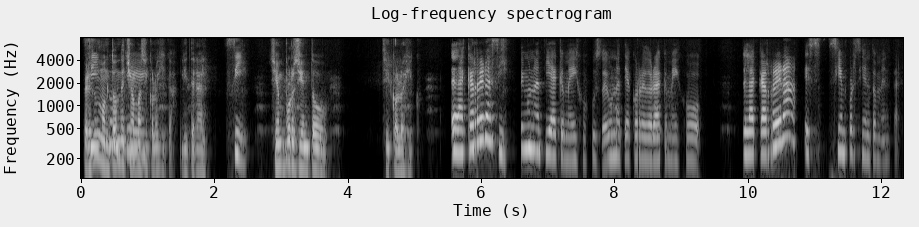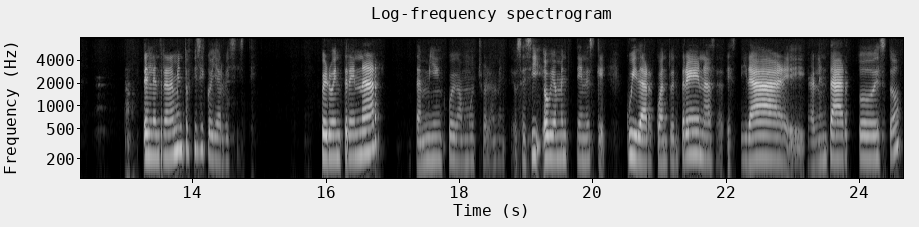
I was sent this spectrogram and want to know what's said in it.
Pero Sí, es un montón de chamba psicológica, literal. Sí, 100% psicológico. la carrera sí. Tengo una tía que me dijo, justo, una tía corredora que me dijo, la carrera es 100% mental. El entrenamiento físico ya lo hiciste. Pero entrenar también juega mucho la mente. O sea, sí, obviamente tienes que cuidar cuánto entrenas, estirar, eh, calentar, todo esto.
